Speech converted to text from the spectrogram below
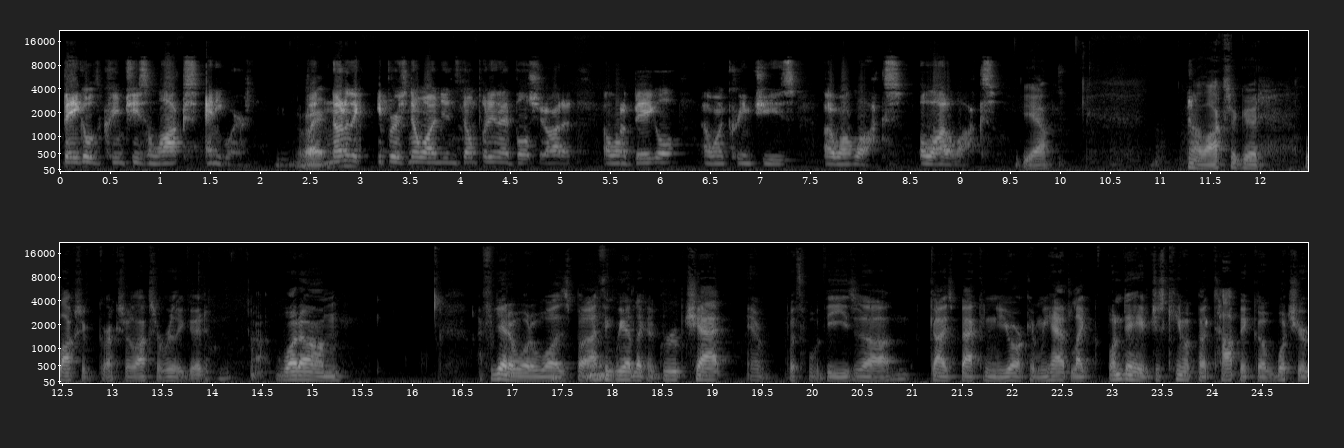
bagel with cream cheese and lox anywhere. right. But none of the capers, no onions. Don't put in that bullshit on it. I want a bagel. I want cream cheese. I want lox. A lot of lox. Yeah. No, lox are good. Lox are lox are really good. What um, I forget what it was, but I think we had like a group chat uh, with these uh, guys back in New York, and we had like one day it just came up a topic of what's your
